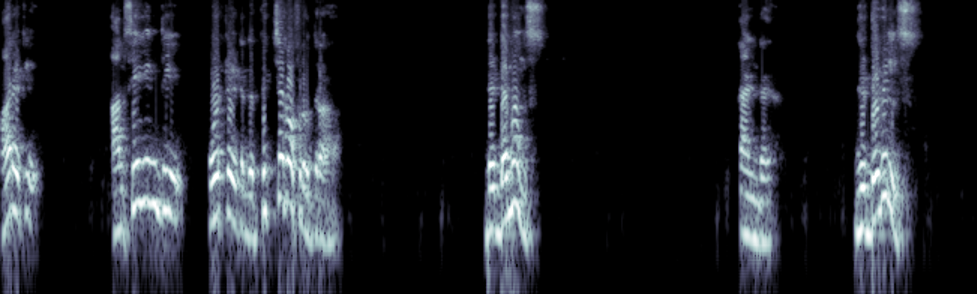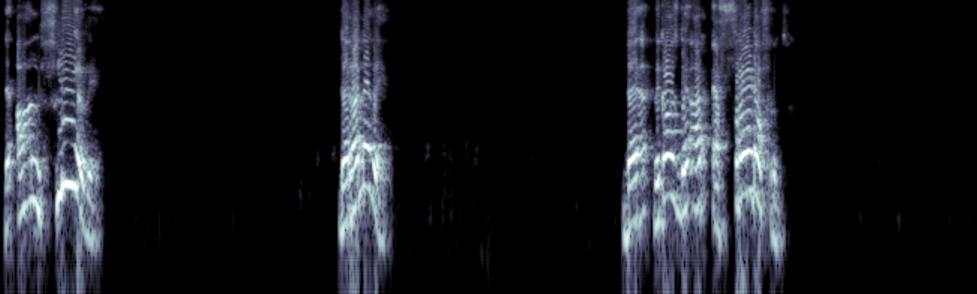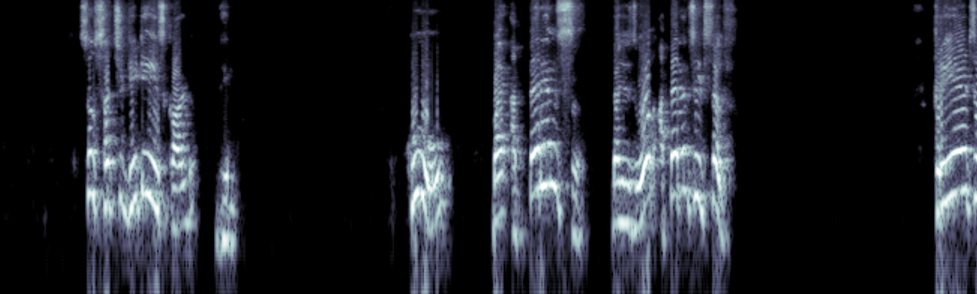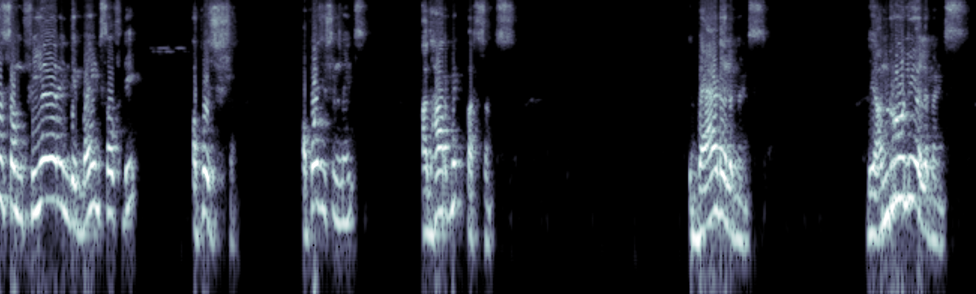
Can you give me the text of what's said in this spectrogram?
or at um seeing the portrait the picture of Rudra the demons and the devils they all flee away they run away they because they are afraid of rudra so such deity is called bhima. Who by appearance by his own appearance itself creates some fear in the minds of the opposition. Opposition means adharmic persons bad elements the unruly elements.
